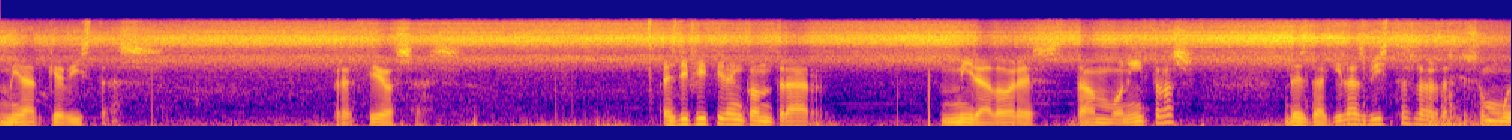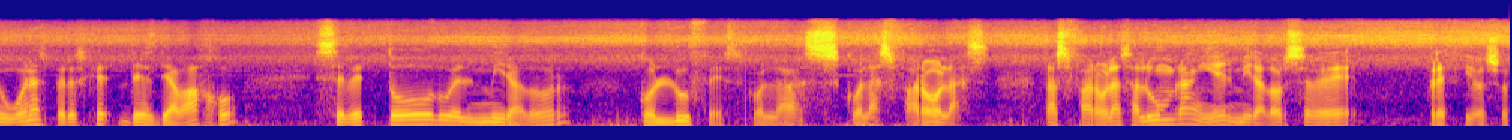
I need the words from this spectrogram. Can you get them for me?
Mirad qué vistas. Preciosas. Es difícil encontrar miradores tan bonitos. Desde aquí las vistas la verdad es que son muy buenas, pero es que desde abajo se ve todo el mirador con luces, con las, con las farolas. Las farolas alumbran y el mirador se ve precioso.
